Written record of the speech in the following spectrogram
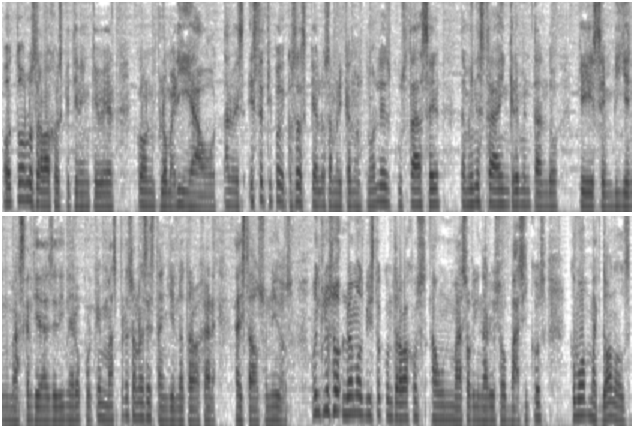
o todos los trabajos que tienen que ver con plomería o tal vez este tipo de cosas que a los americanos no les gusta hacer, también está incrementando que se envíen más cantidades de dinero porque más personas están yendo a trabajar a Estados Unidos. O incluso lo hemos visto con trabajos aún más ordinarios o básicos como McDonald's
